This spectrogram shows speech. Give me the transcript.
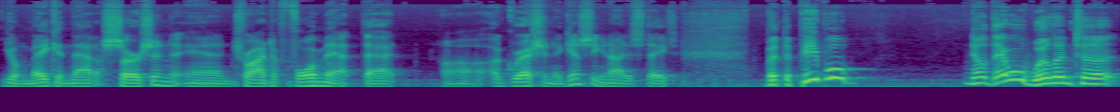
you know, making that assertion and trying to foment that uh, aggression against the United States. But the people, you know, they were willing to.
